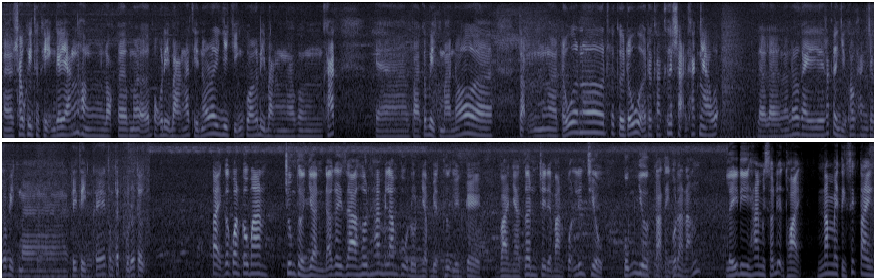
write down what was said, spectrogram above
à, sau khi thực hiện gây án hàng loạt ờ, mà ở một cái địa bàn thì nó di chuyển qua cái địa bàn khác à, và cái việc mà nó tận trú nó cư trú ở các khách sạn khác nhau á là là nó gây rất là nhiều khó khăn cho cái việc mà đi tìm cái tung tích của đối tượng. Tại cơ quan công an, Trung thừa nhận đã gây ra hơn 25 vụ đột nhập biệt thự liền kề và nhà dân trên địa bàn quận Liên Triều cũng như cả thành phố Đà Nẵng, lấy đi 26 điện thoại, 5 máy tính sách tay,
